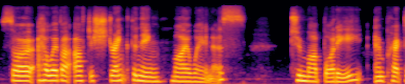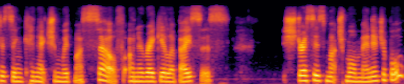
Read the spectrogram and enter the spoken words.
So, however, after strengthening my awareness, to my body and practicing connection with myself on a regular basis, stress is much more manageable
